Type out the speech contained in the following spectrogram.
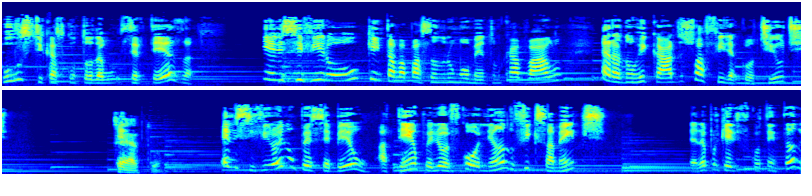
rústicas com toda certeza. E ele se virou, quem estava passando no momento no cavalo era Dom Ricardo e sua filha Clotilde. Certo. Ele, se virou e não percebeu a tempo, ele ficou olhando fixamente, entendeu? Porque ele ficou tentando,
